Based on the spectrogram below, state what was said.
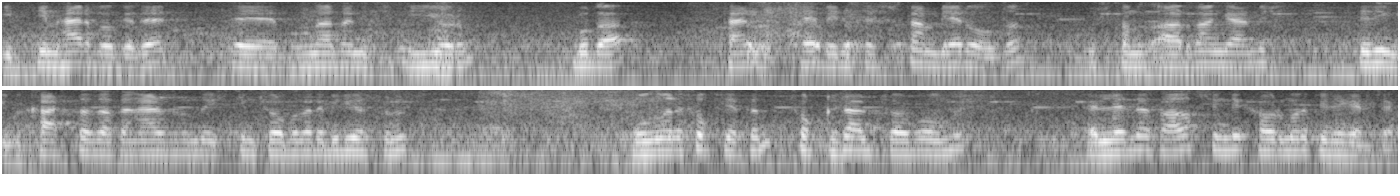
Gittiğim her bölgede e, bunlardan içip yiyorum. Bu da Pendik'te beni şaşırtan bir yer oldu. Ustamız Ağrı'dan gelmiş. Dediğim gibi Kars'ta zaten Erzurum'da içtiğim çorbaları biliyorsunuz. Onlara çok yakın. Çok güzel bir çorba olmuş. Ellerine sağlık. Şimdi kavurmalı pide gelecek.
